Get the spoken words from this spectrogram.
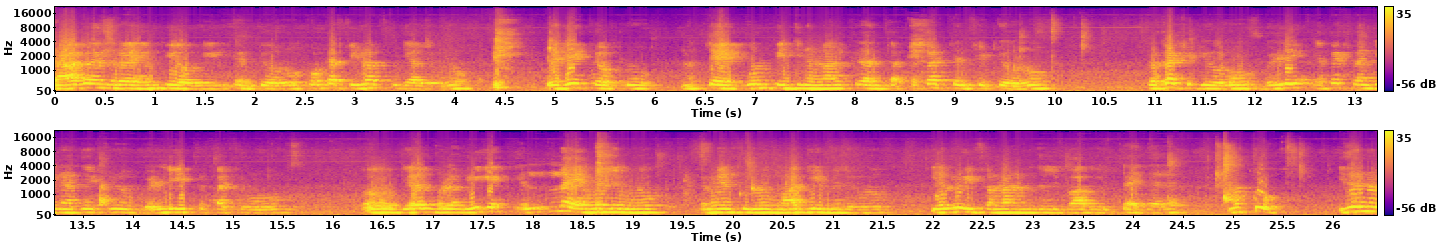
ರಾಘವೇಂದ್ರ ಎಂ ಪಿ ಅವರು ಎಂ ಪಿ ಅವರು, ಕೋಟ ಶ್ರೀನಿವಾಸ ಪೂಜಾರಿ ಅವರು, ವಿಜಯ್ ಚೌಟ್ರು ಮತ್ತೆ ಗೋಲ್ ಪಿಂಚಿನ ಮಾಲೀಕರಂತ ಪ್ರಕಾಶ್ ಚಂದ್ ಶೆಟ್ಟಿ ಅವರು ಪ್ರಕಾಶ್ ಶೆಟ್ಟಿ ಅವರು ಬೆಳ್ಳಿ ಎಪೆಕ್ಸ್ ಬ್ಯಾಂಕಿನ ಅಧ್ಯಕ್ಷರು, ಬೆಳ್ಳಿ ಪ್ರಕಾಶ್ ಅವರು ದೇವರ ಬಳ್ಳಾರಿ ಹೀಗೆ ಎಲ್ಲ ಎಂ ಎಲ್ ಎಗಳು, ಎಂ ಎಲ್ ಸಿಗಳು ಮಾಜಿ ಎಂ ಎಲ್ ಎಗಳು, ಎಲ್ಲರೂ ಈ ಸಮಾರಂಭದಲ್ಲಿ ಭಾಗವಹಿಸ್ತಾ ಇದ್ದಾರೆ. ಮತ್ತು ಇದನ್ನು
